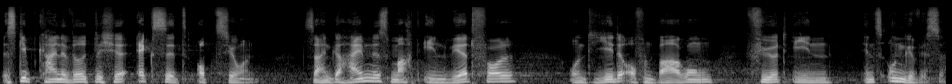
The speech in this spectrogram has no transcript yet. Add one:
Es gibt keine wirkliche Exit-Option. Sein Geheimnis macht ihn wertvoll und jede Offenbarung führt ihn ins Ungewisse.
